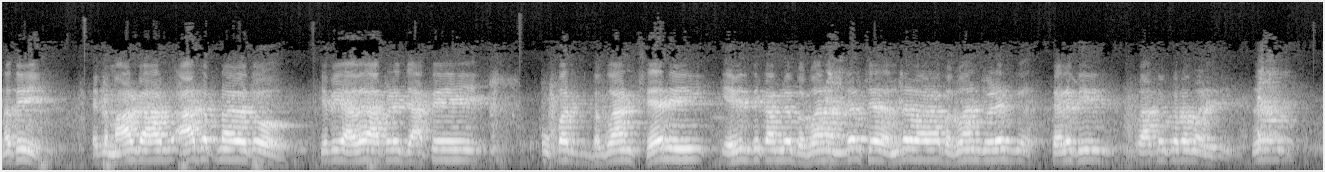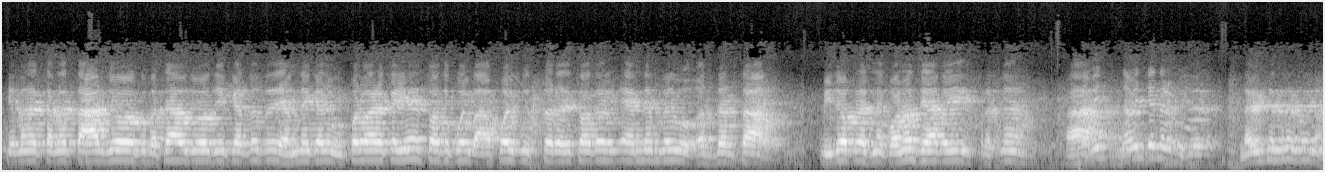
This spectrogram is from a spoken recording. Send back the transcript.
નથી. એટલે માર્ગ આ જ અપનાવ્યો હતો કે ભાઈ હવે આપણે જાતે ઉપર ભગવાન છે નહીં એવી રીતે કામ લે ભગવાન અંદર છે અંદર વાળા ભગવાન જોડે પહેલેથી વાતો કરવા મળી હતી. કે મને તમે તારજો કે બતાવજો જે કહેતો હતો એમને કહે ઉપર વાળા કહીએ તો તો કોઈ બાપો પૂછતો રહે તો તો એમને એમ કહ્યું અધરતા બીજો પ્રશ્ન કોનો છે આ ભાઈ? પ્રશ્ન? હા. નવીનચંદ્રભાઈ નવીનચંદ્રભાઈ નો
